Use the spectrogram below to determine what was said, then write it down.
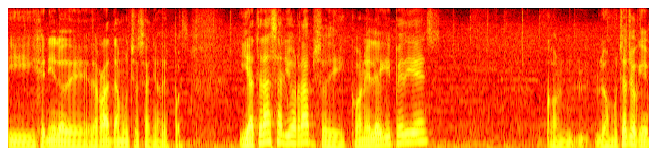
y ingeniero de, de Rata muchos años después. Y atrás salió Rhapsody con el XP10, con los muchachos que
